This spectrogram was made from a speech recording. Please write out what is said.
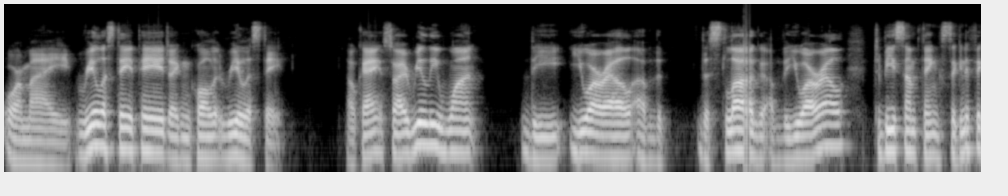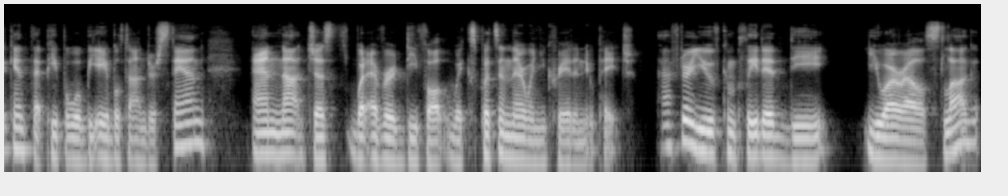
or my real estate page, I can call it real estate. Okay, so I really want the URL of the, the slug of the URL to be something significant that people will be able to understand. and not just whatever default Wix puts in there when you create a new page. After you've completed the URL slug,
